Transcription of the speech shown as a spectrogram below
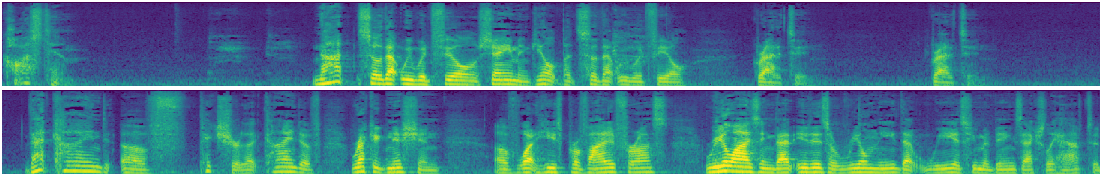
cost him? Not so that we would feel shame and guilt, but so that we would feel gratitude. Gratitude. That kind of picture, that kind of recognition of what He's provided for us, realizing that it is a real need that we as human beings actually have to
